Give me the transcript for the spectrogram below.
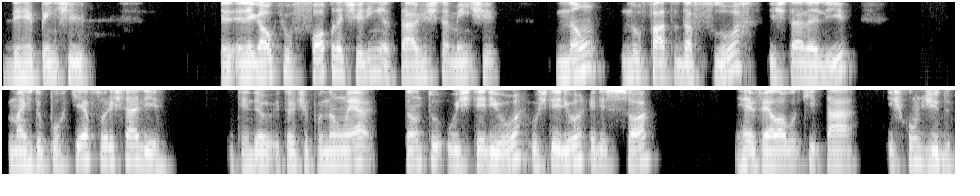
de repente, é, é legal que o foco da tirinha tá justamente não no fato da flor estar ali, mas do porquê a flor está ali. Entendeu? Então, tipo, não é tanto o exterior. O exterior, ele só revela algo que está escondido.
